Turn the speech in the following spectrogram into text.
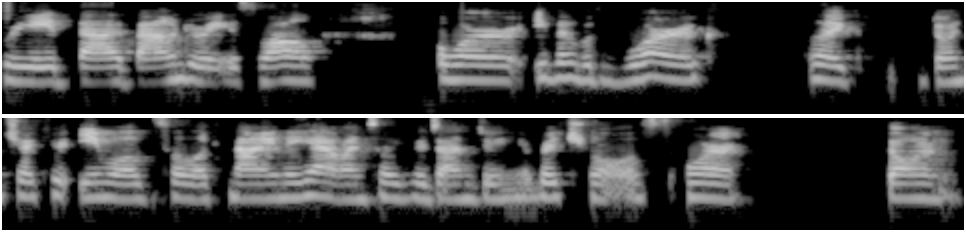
create that boundary as well or even with work like don't check your email till like 9 a.m until you're done doing your rituals or don't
